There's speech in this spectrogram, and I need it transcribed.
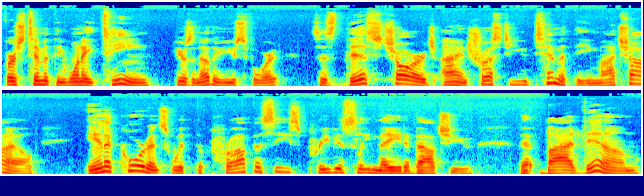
1 Timothy 1:18, here's another use for it says, This charge I entrust to you, Timothy, my child, in accordance with the prophecies previously made about you, that by them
